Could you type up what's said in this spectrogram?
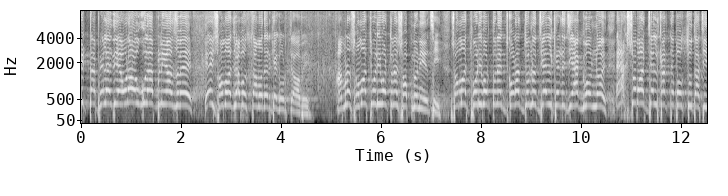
ইটটা ফেলে দিয়ে ওরাও গোলাপ নিয়ে আসবে। এই সমাজ ব্যবস্থা আমাদেরকে করতে হবে। আমরা সমাজ পরিবর্তনের স্বপ্ন নিয়েছি। সমাজ পরিবর্তনের করার জন্য জেল খেটেছি, একবার নয়, একশো বার জেল খাটতে প্রস্তুত আছি।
